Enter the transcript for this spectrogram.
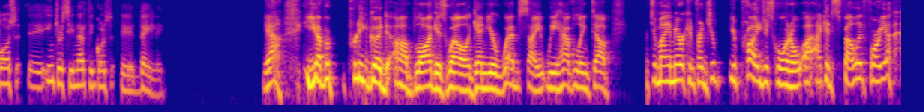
post uh, interesting articles uh, daily. Yeah, you have a pretty good uh, blog as well. Again, your website we have linked up. To my American friends, you're, you're probably just going to, I could spell it for you.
